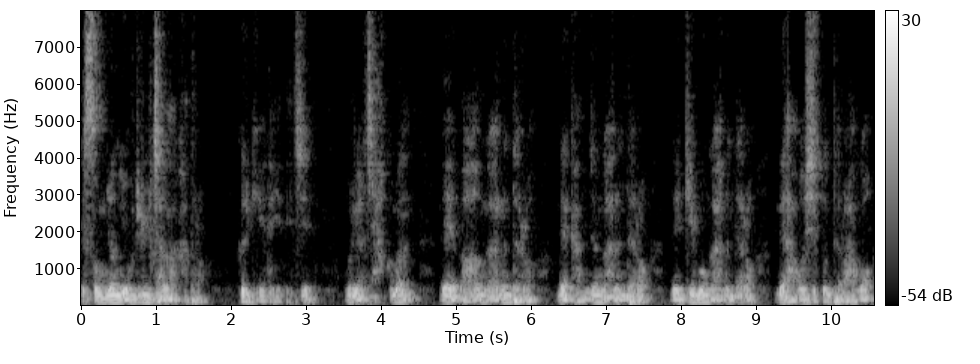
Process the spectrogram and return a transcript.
성령이 우리를 장악하도록 그렇게 돼야 되지. 우리가 자꾸만 내 마음 가는 대로, 내 감정 가는 대로, 내 기분 가는 대로, 내 하고 싶은 대로 하고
